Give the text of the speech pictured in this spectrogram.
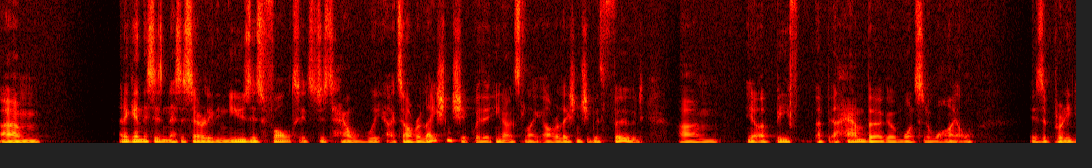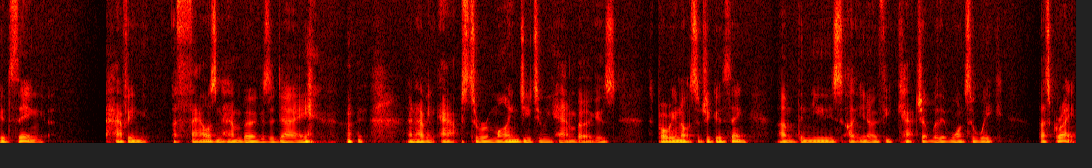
Um, and again, this isn't necessarily the news's fault. It's just how we. It's our relationship with it. You know, it's like our relationship with food. Um, you know, a beef, a, a hamburger once in a while is a pretty good thing. Having a thousand hamburgers a day and having apps to remind you to eat hamburgers is probably not such a good thing. Um, the news, you know, if you catch up with it once a week, that's great.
